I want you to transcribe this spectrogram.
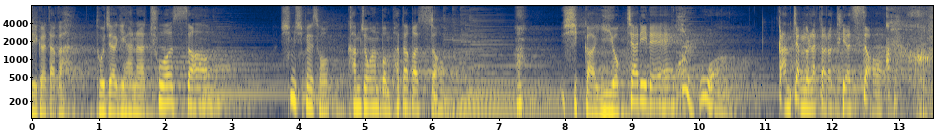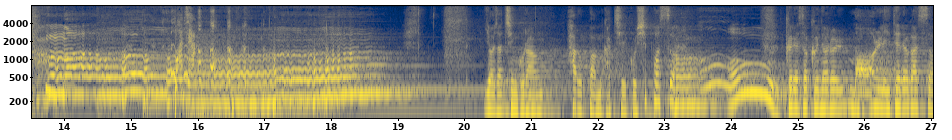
길 가다가 도자기 하나 추웠어. 심심해서 감정 한번 받아봤어. 헉, 시가 2억짜리래. 우와. 깜짝 놀라 떨어뜨렸어. 여자친구랑 하룻밤 같이 있고 싶었어. 그래서 그녀를 멀리 데려갔어.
